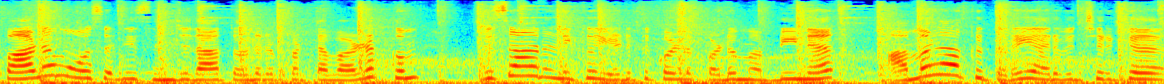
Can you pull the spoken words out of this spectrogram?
பண மோசடி செஞ்சதா தொடரப்பட்ட வழக்கும் விசாரணைக்கு எடுத்துக்கொள்ளப்படும் அப்படின்னு அமலாக்கத்துறை அறிவிச்சிருக்கு.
